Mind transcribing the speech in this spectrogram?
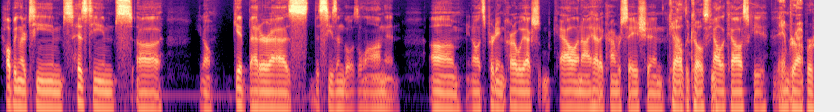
helping their teams, his teams, uh, you know, get better as the season goes along, and um, you know, it's pretty incredible. We actually, Cal and I had a conversation. Cal Dukowski, Cal Likowski, name dropper.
